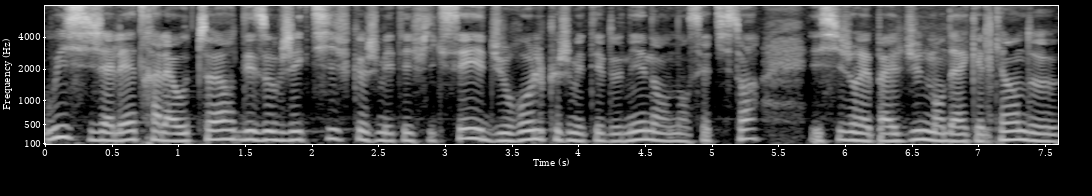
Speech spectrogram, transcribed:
oui, si j'allais être à la hauteur des objectifs que je m'étais fixés et du rôle que je m'étais donné dans, cette histoire. Et si j'aurais pas dû demander à quelqu'un de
